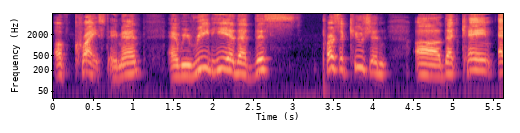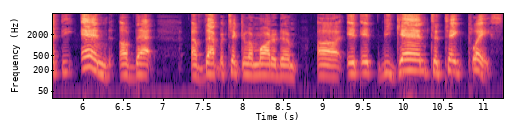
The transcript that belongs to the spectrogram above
of Christ. Amen. And we read here that this persecution uh, that came at the end of that of that particular martyrdom, uh, it, it began to take place.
